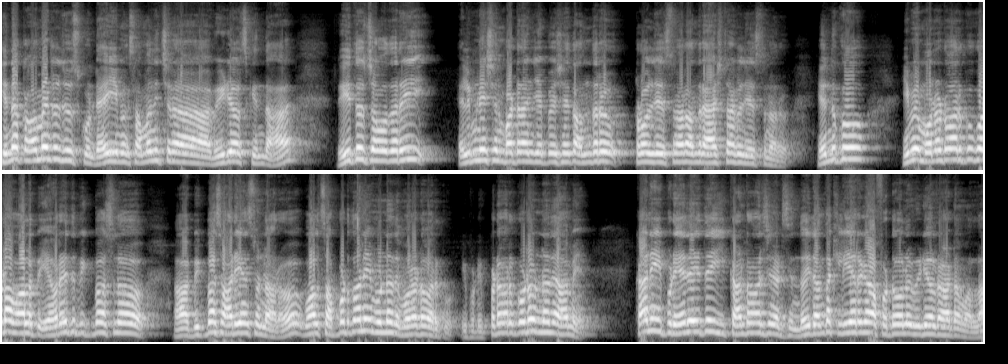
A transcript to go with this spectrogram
కింద కామెంట్లు చూసుకుంటే ఈమెకు సంబంధించిన వీడియోస్ కింద రీతు చౌదరి ఎలిమినేషన్ బటన్ అని చెప్పేసి అయితే అందరూ ట్రోల్ చేస్తున్నారు అందరూ హ్యాష్ ట్యాగ్లు చేస్తున్నారు. ఎందుకు? ఈమె మొన్నటి వరకు కూడా వాళ్ళ ఎవరైతే బిగ్ బాస్లో బిగ్ బాస్ ఆడియన్స్ ఉన్నారో వాళ్ళ సపోర్ట్తోనే ఈమె ఉన్నది మొన్నటి వరకు. ఇప్పుడు ఇప్పటి వరకు కూడా ఉన్నది ఆమె. కానీ ఇప్పుడు ఏదైతే ఈ కాంట్రవర్సీ నడిచిందో ఇదంతా క్లియర్గా ఫోటోలు వీడియోలు రావడం వల్ల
